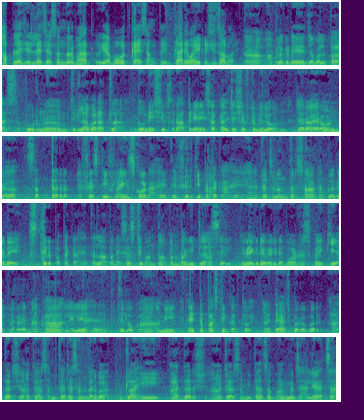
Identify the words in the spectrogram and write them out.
आपल्या जिल्ह्याच्या संदर्भात याबाबत काय सांगता येईल? कार्यवाही कशी चालू आहे? आपल्याकडे जवळपास पूर्ण जिल्हाभरातला दोन्ही शिफ्ट रात्री आणि सकाळचे शिफ्ट मिळून जरा अराउंड सत्तर F S T flying squad आहे ते फिरती पथक आहे आणि त्याच्यानंतर साठ आपल्याकडे स्थिर पथक आहे त्याला आपण एस एस टी म्हणतो आपण बघितलं असेल की वेगळे वेगळे बॉर्डर्स पैकी आपल्याकडे नाका आलेली आहे आणि तिथे लोक आणि काही तपासणी करतोय. आणि त्याचबरोबर आदर्श आचारसंहिताच्या संदर्भात कुठलाही आदर्श आचारसंहिताचा भंग झाल्याचा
